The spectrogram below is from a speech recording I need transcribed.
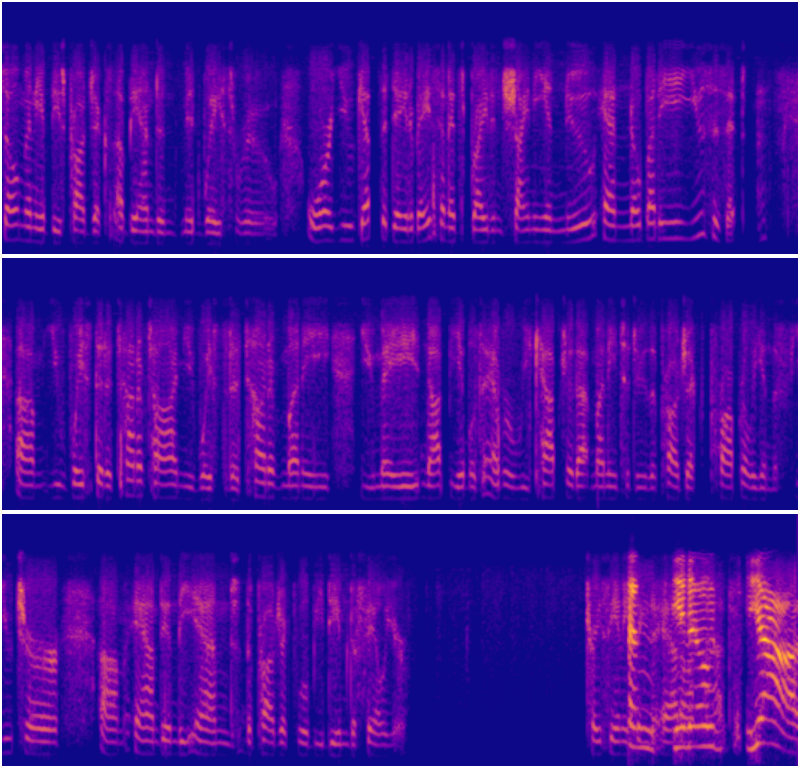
so many of these projects abandoned midway through, or you get the database and it's bright and shiny and new, and nobody uses it um, you've wasted a ton of time, you've wasted a ton of money, you may not be able to ever recapture that money to do the project properly in the future, um, and in the end, the project will be deemed a failure. Tracy, anything and, to add you know? Yeah,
